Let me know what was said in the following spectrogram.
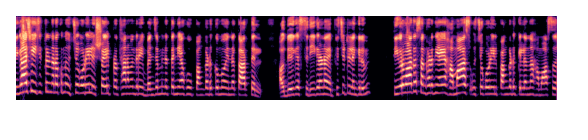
തിങ്കളാഴ്ച ഈജിപ്തിൽ നടക്കുന്ന ഉച്ചകോടിയിൽ ഇസ്രായേൽ പ്രധാനമന്ത്രി ബെഞ്ചമിൻ നെത്തന്യാഹു പങ്കെടുക്കുമോ എന്ന കാര്യത്തിൽ ഔദ്യോഗിക സ്ഥിരീകരണം ലഭിച്ചിട്ടില്ലെങ്കിലും തീവ്രവാദ സംഘടനയായ ഹമാസ് ഉച്ചകോടിയിൽ പങ്കെടുക്കില്ലെന്ന് ഹമാസ്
